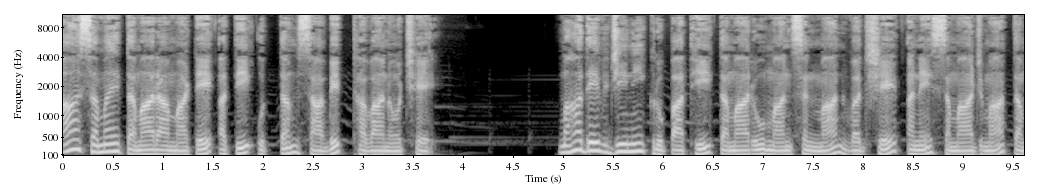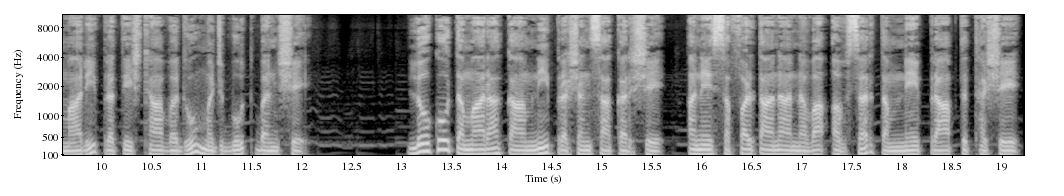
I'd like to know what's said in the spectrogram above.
આ સમય તમારા માટે અતિ ઉત્તમ સાબિત થવાનો છે. મહાદેવજીની કૃપાથી તમારું માનસન્માન વધશે અને સમાજમાં તમારી પ્રતિષ્ઠા વધુ મજબૂત બનશે. લોકો તમારા કામની પ્રશંસા કરશે અને સફળતાના નવા અવસર તમને પ્રાપ્ત થશે.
